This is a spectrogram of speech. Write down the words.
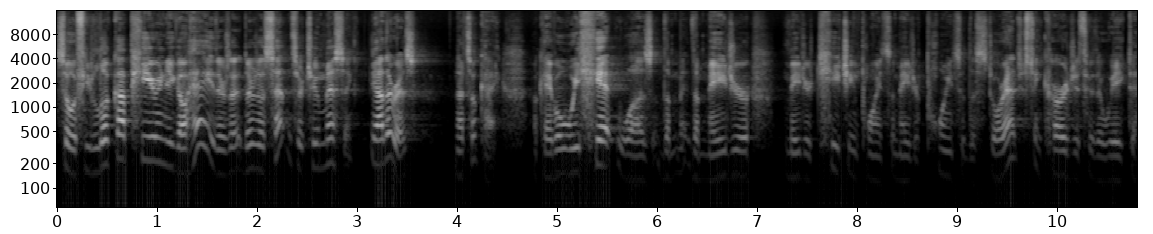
So if you look up here and you go, hey, there's a, there's a sentence or two missing. Yeah, there is. That's okay. Okay, what we hit was the, the major major teaching points, the major points of the story. I just encourage you through the week to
